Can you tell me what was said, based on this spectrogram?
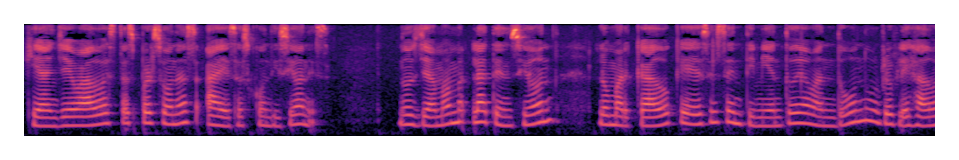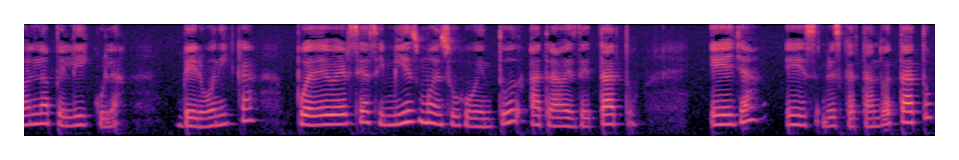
que han llevado a estas personas a esas condiciones. Nos llama la atención lo marcado que es el sentimiento de abandono reflejado en la película. Verónica puede verse a sí mismo en su juventud a través de Tato. Ella es rescatando a Tato,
